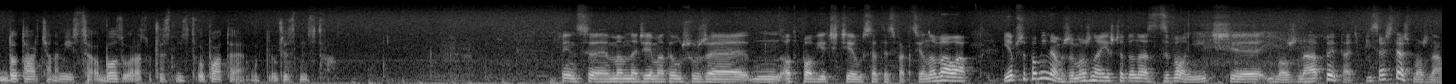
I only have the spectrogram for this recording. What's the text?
dotarcia na miejsce obozu oraz uczestnictwo, opłatę uczestnictwa. Więc e, mam nadzieję, Mateuszu, że mm, odpowiedź Cię usatysfakcjonowała. Ja przypominam, że można jeszcze do nas dzwonić e, i można pytać. Pisać też można,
